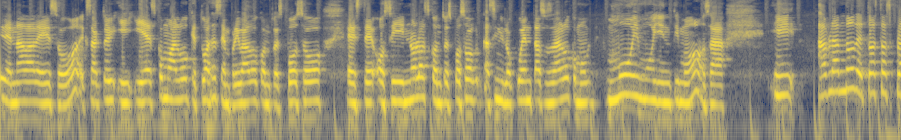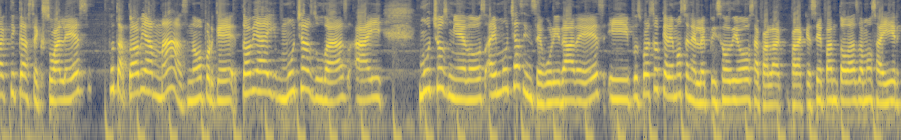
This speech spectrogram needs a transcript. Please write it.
de nada de eso, exacto, y, y es como algo que tú haces en privado con tu esposo, este, o si no lo haces con tu esposo, casi ni lo cuentas, o sea, algo como muy, muy íntimo, o sea, y hablando de todas estas prácticas sexuales, puta, todavía más, ¿no? Porque todavía hay muchas dudas, hay muchos miedos, hay muchas inseguridades y pues por eso queremos en el episodio, o sea, para, para que sepan todas, vamos a ir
